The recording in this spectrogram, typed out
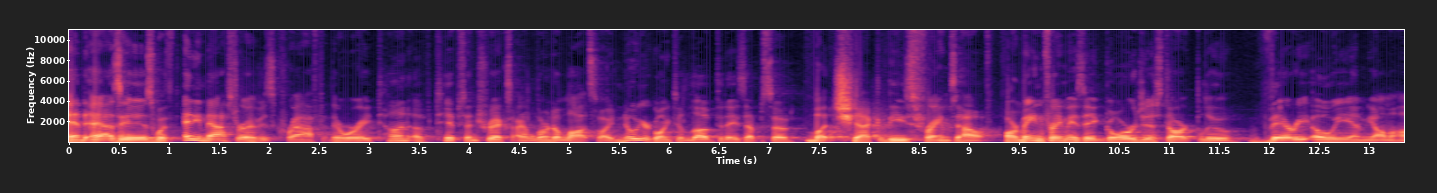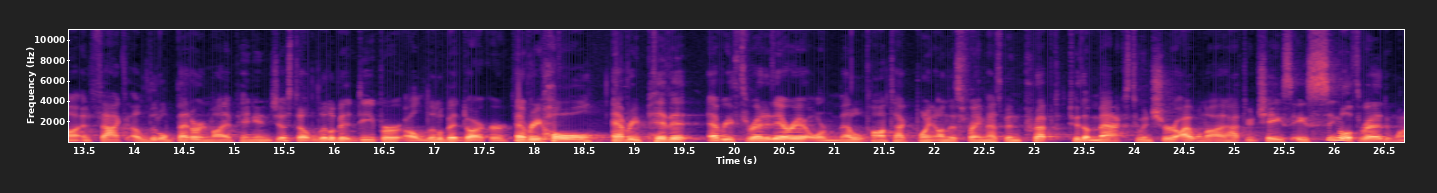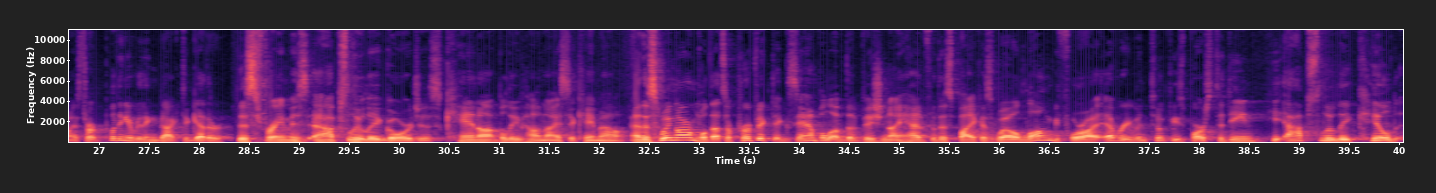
And as is with any master of his craft, there were a ton of tips and tricks. I learned a lot, so I know you're going to love today's episode, but check these frames out. Our main frame is a gorgeous dark blue, very OEM Yamaha. In fact, a little better in my opinion, just a little bit deeper, a little bit darker. Every hole, every pivot, every threaded area or metal contact point on this frame has been prepped to the max to ensure I will not have to chase a single thread when I start putting everything back together. This frame is absolutely gorgeous. Cannot believe how nice it came out. And the swing arm, well, that's a perfect example of the vision I had for this bike as well. Long before I ever even took these parts to Dean, he absolutely killed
